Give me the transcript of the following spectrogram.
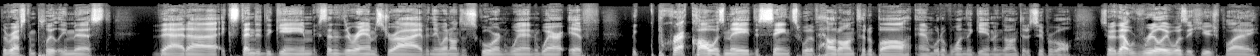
the refs completely missed that uh, extended the game, extended the Rams' drive, and they went on to score and win. Where if the correct call was made, the Saints would have held on to the ball and would have won the game and gone to the Super Bowl. So that really was a huge play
